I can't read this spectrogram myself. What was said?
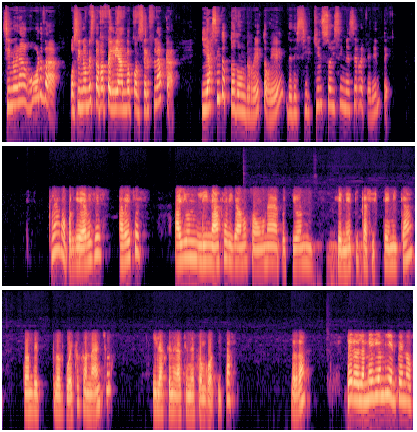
si no era gorda o si no me estaba peleando con ser flaca. Y ha sido todo un reto, ¿eh? De decir quién soy sin ese referente. Claro, porque a veces, a veces hay un linaje, digamos, o una cuestión genética sistémica donde los huesos son anchos y las generaciones son gorditas, ¿verdad? Pero el medio ambiente nos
